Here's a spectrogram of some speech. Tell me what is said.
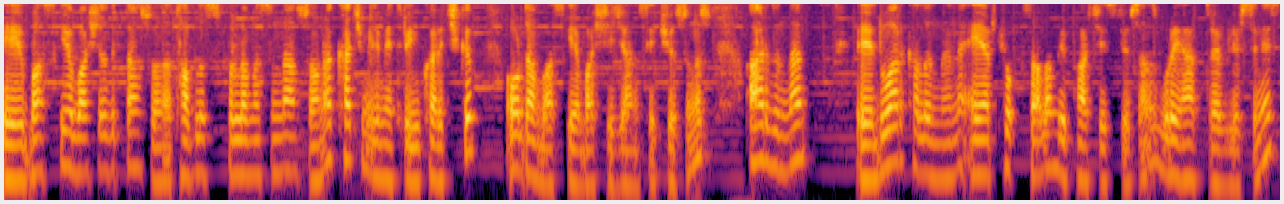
e, baskıya başladıktan sonra tablo sıfırlamasından sonra kaç milimetre yukarı çıkıp oradan baskıya başlayacağını seçiyorsunuz. Ardından e, duvar kalınlığını eğer çok sağlam bir parça istiyorsanız buraya arttırabilirsiniz.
